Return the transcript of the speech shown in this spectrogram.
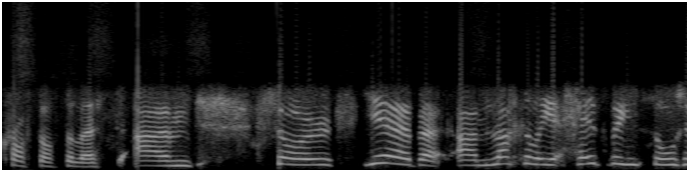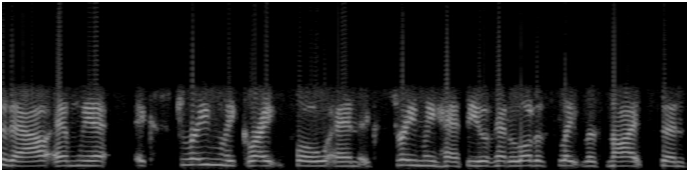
crossed off the list. Um, so, yeah, but um, luckily it has been sorted out and we're extremely grateful and extremely happy. We've had a lot of sleepless nights and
